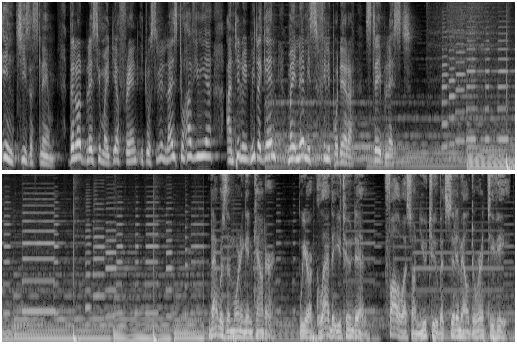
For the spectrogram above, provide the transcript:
in Jesus' name. The Lord bless you, my dear friend. It was really nice to have you here. Until we meet again, my name is Philip Odera. Stay blessed. That was the morning encounter. We are glad that you tuned in. Follow us on YouTube at CITAM Eldoret TV.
